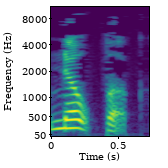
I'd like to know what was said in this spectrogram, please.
notebook.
